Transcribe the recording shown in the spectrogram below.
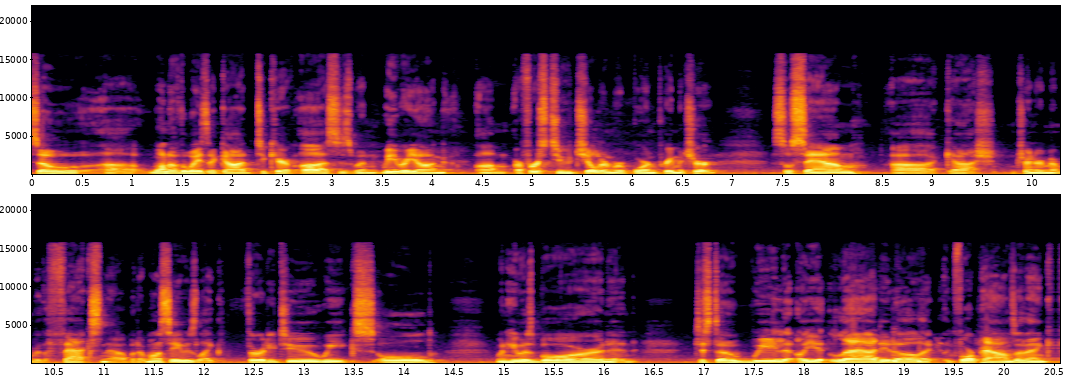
so uh, one of the ways that God took care of us is when we were young, um, our first two children were born premature. So Sam, uh, gosh, I'm trying to remember the facts now, but I want to say he was like 32 weeks old when he was born, and just a wee little lad, you know, like, like four pounds, I think.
